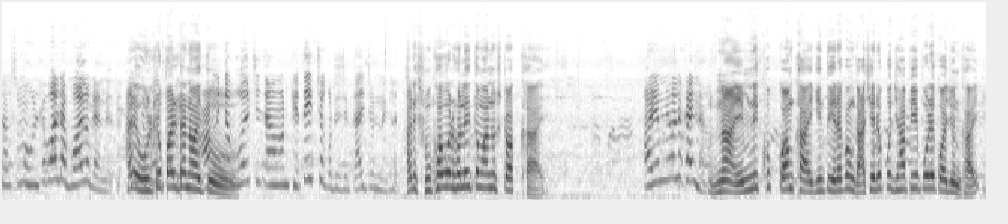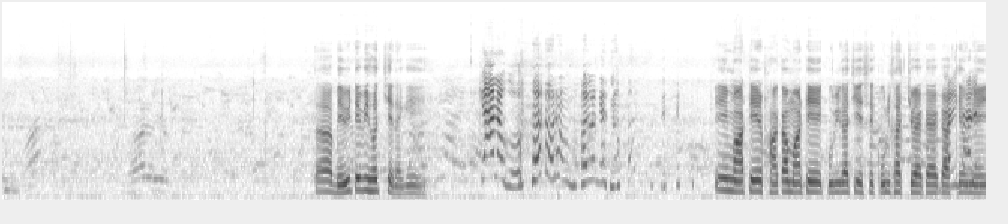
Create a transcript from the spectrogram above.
সবসময় উল্টো পাল্টা বলো কেন? আরে উল্টো পাল্টা নয় তো। আমি তো বলছি যে আমার খেতে ইচ্ছা করেছে তাই জন্য খাচ্ছি। আরে সুখবর হলেই তো মানুষ টক খায়। আর এমনি হলে খাই না? না এমনি খুব কম খায় কিন্তু এরকম গাছের ওপর ঝাঁপিয়ে পড়ে কজন খায়? তা বেবি টেবি হচ্ছে নাকি? কেন গো? বলো কেন? এই মাঠের ফাঁকা মাঠে কুল গাছে এসে কুল খাচ্ছ একা একা কেউ নেই।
